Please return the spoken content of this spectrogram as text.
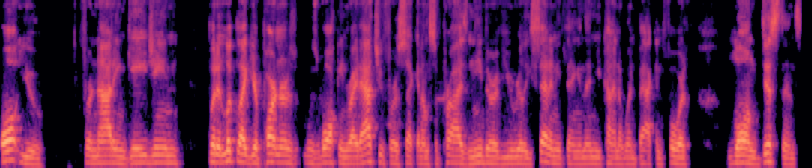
fault you for not engaging, but it looked like your partner was walking right at you for a second. I'm surprised neither of you really said anything, and then you kind of went back and forth long distance.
